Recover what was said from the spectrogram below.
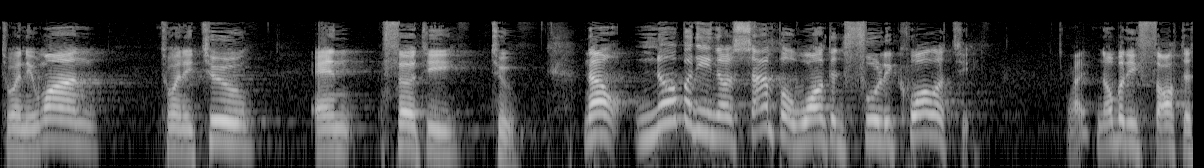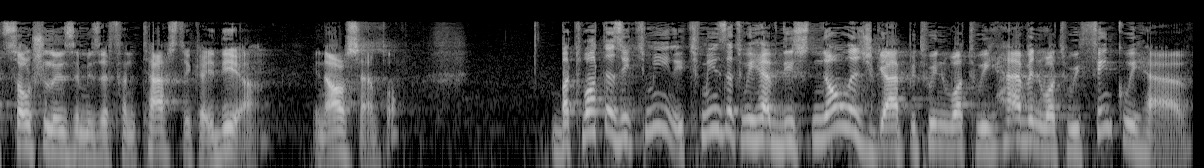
21, 22, and 32. Now, nobody in our sample wanted full equality, right? Nobody thought that socialism is a fantastic idea in our sample. But what does it mean? It means that we have this knowledge gap between what we have and what we think we have,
